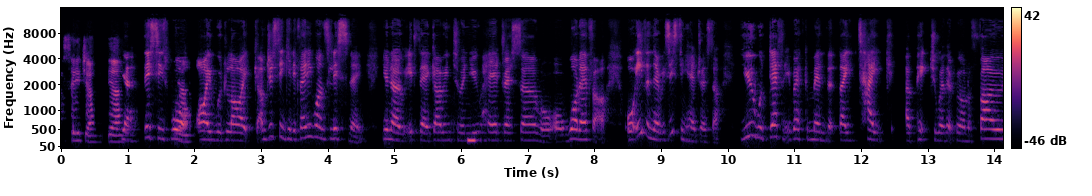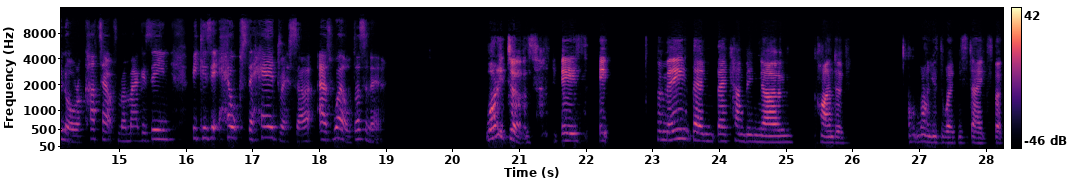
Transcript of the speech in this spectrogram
procedure. Yeah. Yeah. This is what yeah. I would like. I'm just thinking if anyone's listening, you know, if they're going to a new hairdresser or, or whatever, or even their existing hairdresser, you would definitely recommend that they take a picture, whether it be on a phone or a cutout from a magazine, because it helps the hairdresser as well, doesn't it? What it does is it for me, then there can be no kind of I don't want to use the word mistakes, but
